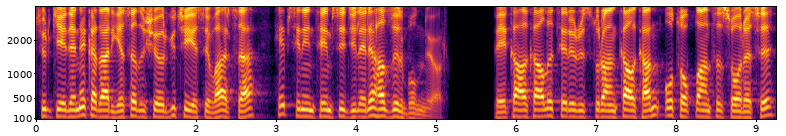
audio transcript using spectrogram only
Türkiye'de ne kadar yasa dışı örgüt üyesi varsa hepsinin temsilcileri hazır bulunuyor. PKK'lı terörist Duran Kalkan o toplantı sonrası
